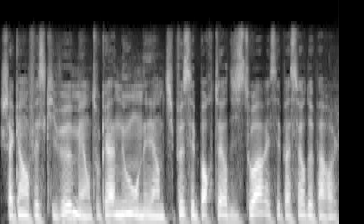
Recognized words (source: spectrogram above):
Chacun en fait ce qu'il veut, mais en tout cas, nous, on est un petit peu ces porteurs d'histoire et ces passeurs de paroles.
